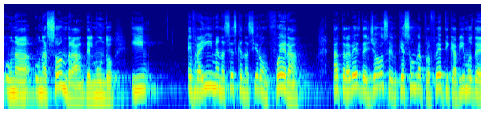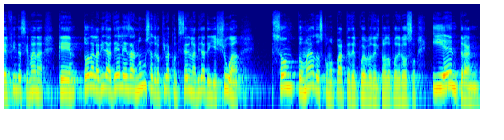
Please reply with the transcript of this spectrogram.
una, una sombra del mundo. Y Efraín y Manasés que nacieron fuera, a través de Joseph, qué sombra profética vimos del fin de semana, que toda la vida de él es anuncio de lo que iba a acontecer en la vida de Yeshua, son tomados como parte del pueblo del Todopoderoso y entran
